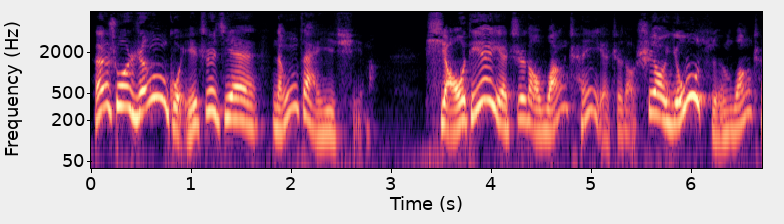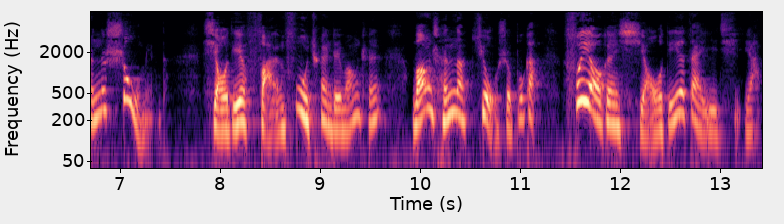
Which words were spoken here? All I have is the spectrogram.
咱说人鬼之间能在一起吗？小蝶也知道，王晨也知道，是要有损王晨的寿命的。小蝶反复劝这王晨，王晨呢就是不干，非要跟小蝶在一起呀。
